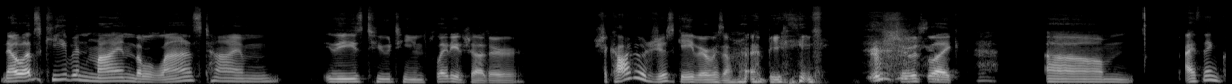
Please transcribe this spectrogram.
Now let's keep in mind the last time these two teams played each other, Chicago just gave Arizona a beating. it was like, um, I think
